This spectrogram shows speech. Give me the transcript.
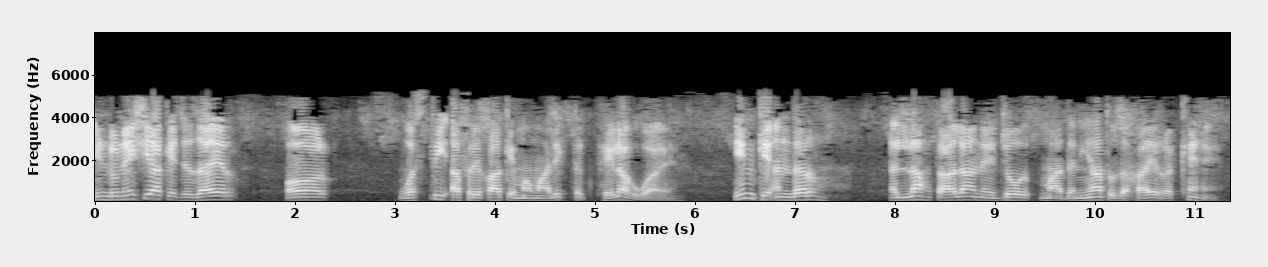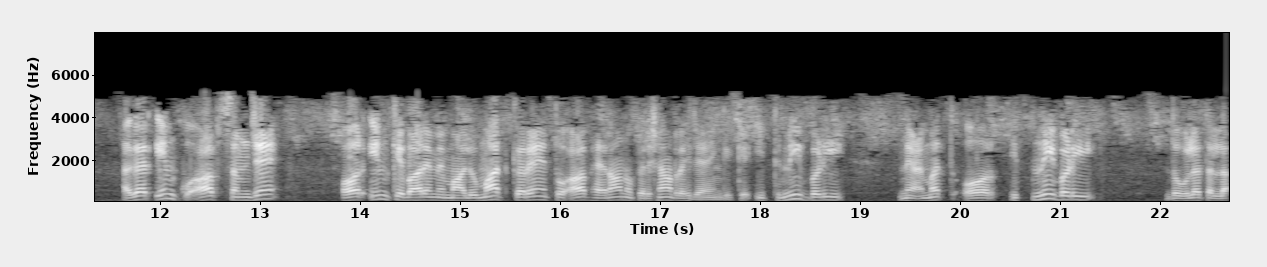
انڈونیشیا کے جزائر اور وسطی افریقہ کے ممالک تک پھیلا ہوا ہے۔ ان کے اندر اللہ تعالی نے جو معدنیات و ذخائر رکھے ہیں، اگر ان کو آپ سمجھیں اور ان کے بارے میں معلومات کریں تو آپ حیران و پریشان رہ جائیں گے کہ اتنی بڑی نعمت اور اتنی بڑی دولت اللہ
